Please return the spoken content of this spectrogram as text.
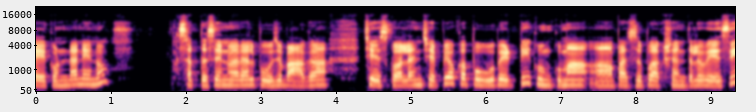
లేకుండా నేను సప్త శనివారాల పూజ బాగా చేసుకోవాలని చెప్పి ఒక పువ్వు పెట్టి కుంకుమ పసుపు అక్షంతలు వేసి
